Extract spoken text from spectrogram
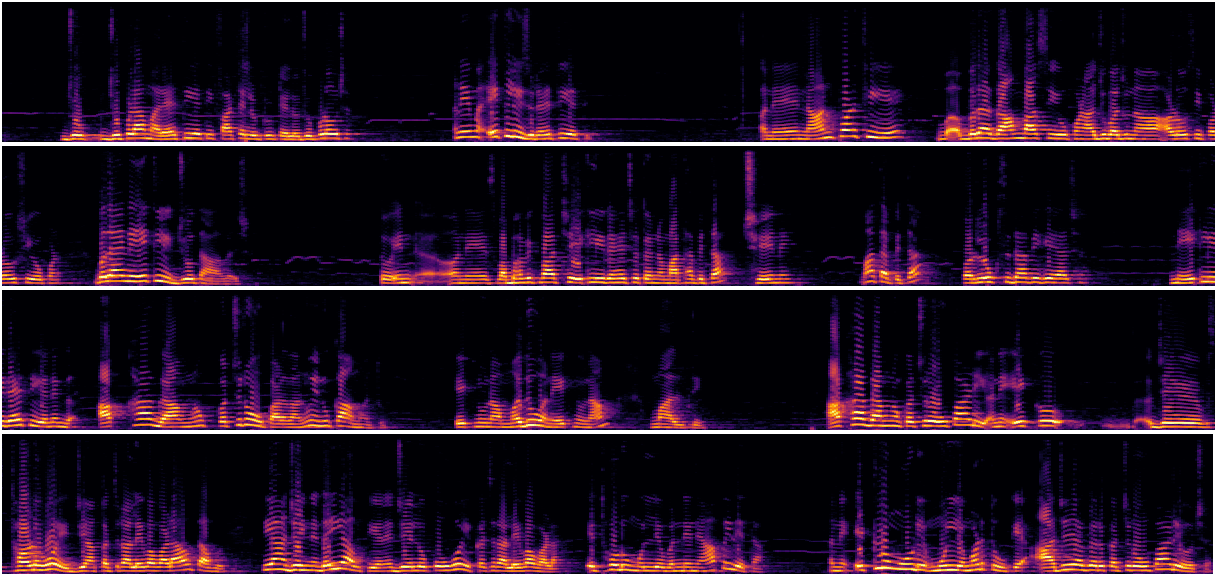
જો, ઝૂંપડામાં રહેતી હતી, ફાટેલું તૂટેલું ઝૂંપડો છે. અને એમાં એકલી જ રહેતી હતી. અને નાનપણથી એ બધા ગામવાસીઓ પણ, આજુબાજુના અડોશી પડોશીઓ પણ બધા એને એકલી જ જોતા આવે છે. તો એ અને સ્વાભાવિક વાત છે, એકલી રહે છે તો એના માતા પિતા છે નહીં. માતા પિતા પરલોક સિધાવી ગયા છે. અને એકલી રહેતી અને આખા ગામનો કચરો ઉપાડવાનું એનું કામ હતું. એકનું નામ મધુ અને એકનું નામ માલતી. આખા ગામનો કચરો ઉપાડી અને એક જે સ્થળ હોય, જ્યાં કચરા લેવાવાળા આવતા હોય, ત્યાં જઈને દઈ આવતી અને જે લોકો હોય કચરા લેવાવાળા, એ થોડું મૂલ્ય બંનેને આપી દેતા. અને એટલું મૂલ્ય મૂલ્ય મળતું કે આજે અગર કચરો ઉપાડ્યો છે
